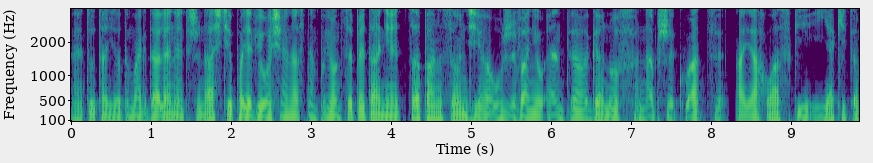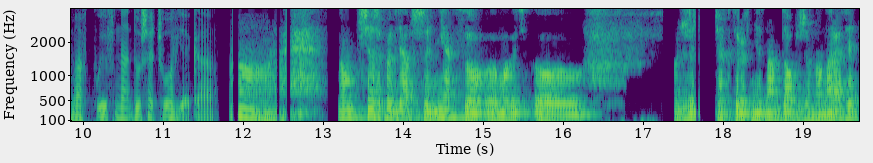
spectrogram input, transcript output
E, tutaj od Magdaleny 13 pojawiło się następujące pytanie. Co pan sądzi o używaniu enteogenów, na przykład ayahuaski i jaki to ma wpływ na duszę człowieka? No, szczerze powiedziawszy, nie chcę e, mówić o, życia, których nie znam dobrze. No na razie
